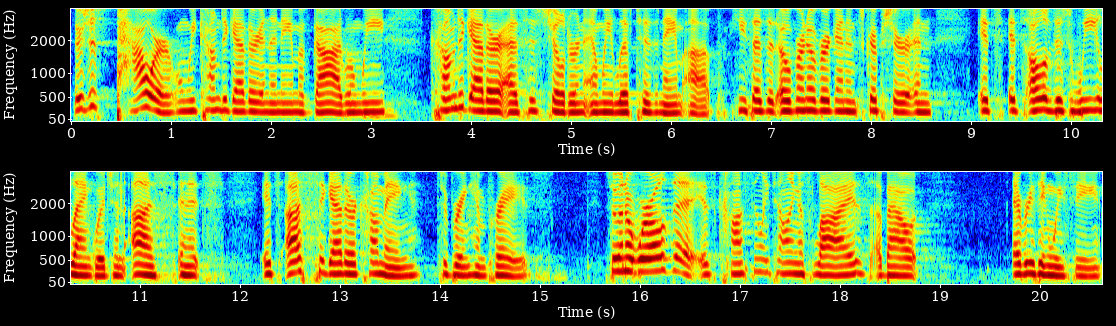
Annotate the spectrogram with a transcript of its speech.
There's just power when we come together in the name of God, when we mm-hmm. come together as his children and we lift his name up. He says it over and over again in scripture, and it's, it's all of this we language and us, and it's, it's us together coming to bring him praise. So, in a world that is constantly telling us lies about everything we see,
